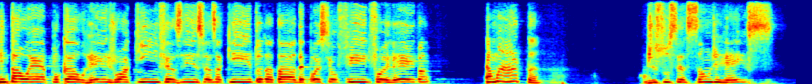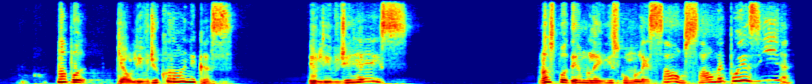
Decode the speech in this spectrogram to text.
Em tal época, o rei Joaquim fez isso, fez aquilo, tá, tá, tá, depois seu filho foi rei. Tá. É uma ata de sucessão de reis. Não, que é o livro de crônicas e o livro de reis. Nós podemos ler isso como ler salmo? Salmo é poesia.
